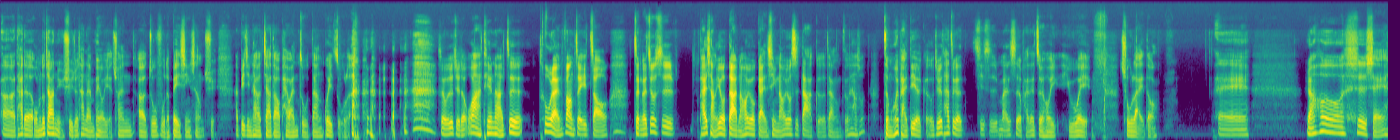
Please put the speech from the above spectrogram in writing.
呃他的我们都叫他女婿，就她男朋友也穿呃族服的背心上去。那毕竟他要嫁到排湾族当贵族了，所以我就觉得哇天哪，这突然放这一招。整个就是排场又大，然后又感性，然后又是大哥这样子。我想说，怎么会排第二个？我觉得他这个其实蛮适合排在最后一一位出来的。诶，然后是谁？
